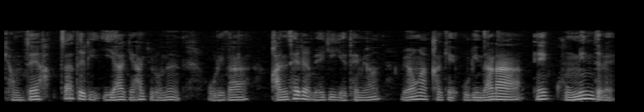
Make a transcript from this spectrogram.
경제학자들이 이야기하기로는 우리가 관세를 매기게 되면 명확하게 우리나라의 국민들의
